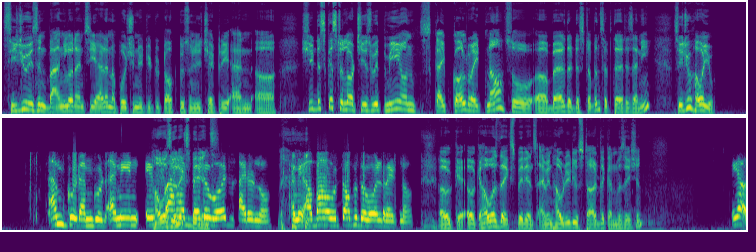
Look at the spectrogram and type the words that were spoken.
siju is in bangalore and she had an opportunity to talk to sunil Chhetri and uh, she discussed a lot she is with me on skype call right now so uh, bear the disturbance if there is any siju how are you I'm good. I'm good. I mean, if I had better words, I don't know. I mean, about top of the world right now. okay okay how was the experience i mean how did you start the conversation Yeah.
